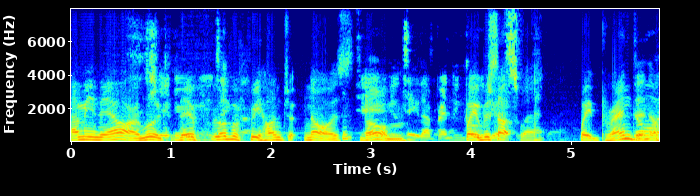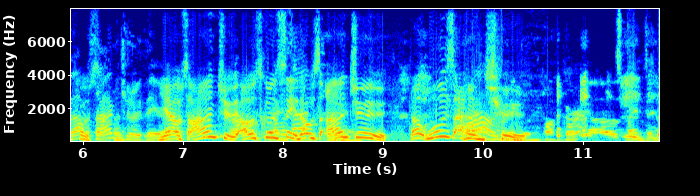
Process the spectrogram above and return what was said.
I mean, they are. Look, Shane, they're you're gonna take level 300. No, it's Yeah, you're them. gonna take that, Brendan. Wait, called was that- sweat. Wait, Brendan. No, that was Andrew there. Yeah, it was Andrew. I was going to say that was was Andrew. That was Andrew. That was Brendan.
